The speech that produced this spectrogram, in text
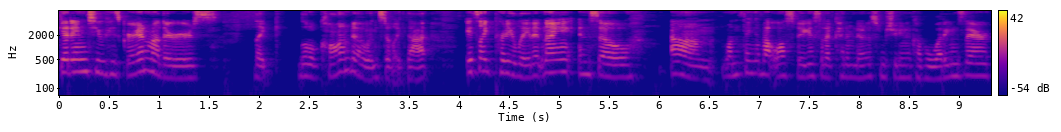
get into his grandmother's like little condo and stuff like that it's like pretty late at night and so um one thing about las vegas that i've kind of noticed from shooting a couple weddings there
